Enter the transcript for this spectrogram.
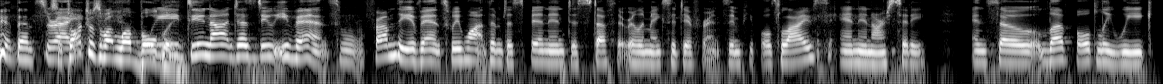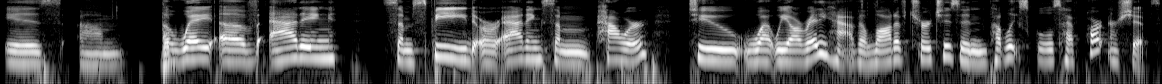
That's right. So talk to us about Love Boldly. We do not just do events. From the events, we want them to spin into stuff that really makes a difference in people's lives and in our city. And so, Love Boldly Week is um, a way of adding some speed or adding some power to what we already have. A lot of churches and public schools have partnerships,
